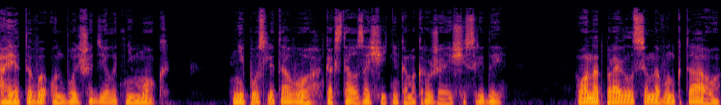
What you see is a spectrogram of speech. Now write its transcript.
а этого он больше делать не мог. Не после того, как стал защитником окружающей среды. Он отправился на Вунгтау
